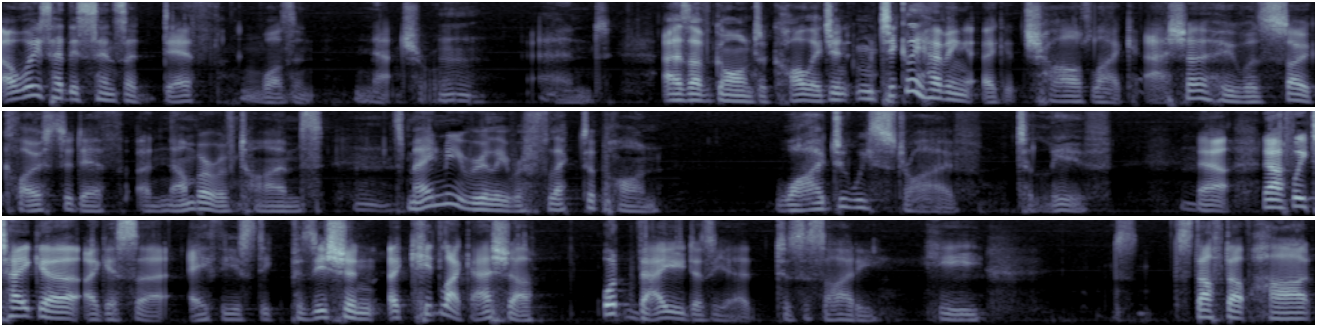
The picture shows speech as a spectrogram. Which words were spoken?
always had this sense that death wasn't natural. Mm. And as I've gone to college, and particularly having a child like Asher, who was so close to death a number of times, mm. it's made me really reflect upon why do we strive to live? Mm. Now, now, if we take a, I guess, a atheistic position, a kid like Asher, what value does he add to society? He s- stuffed up heart,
